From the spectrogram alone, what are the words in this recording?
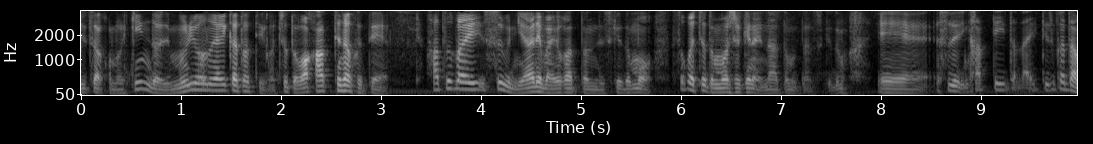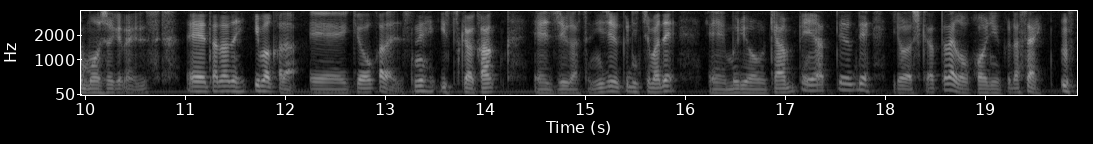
実はこの Kindle で無料のやり方っていうのがちょっと分かってなくて発売すぐにやればよかったんですけどもそこはちょっと申し訳ないなと思ったんですけどもえーすで、に買っていただいている方は申し訳ないです、えーただね今から、えー今日からですね5日間、えー10月29日まで、えー無料のキャンペーンやってるんでよろしかったらご購入ください、うん。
